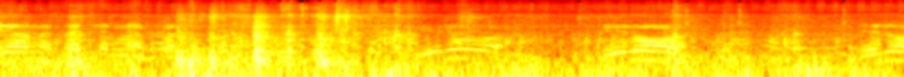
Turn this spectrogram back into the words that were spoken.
જઈએ અમે ખાતર નાખવા હીરો હીરો હીરો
